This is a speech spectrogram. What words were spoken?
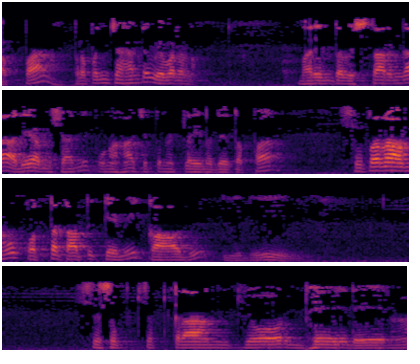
తప్ప ప్రపంచ అంటే వివరణ. మరింత విస్తారంగా అదే అంశాన్ని పునః చెప్పినట్లయినదే తప్ప సుతరాము కొత్త టాపిక్ ఏమీ కాదు ఇది. సుషుప్త్యుత్క్రాంత్యోర్భేదేనా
